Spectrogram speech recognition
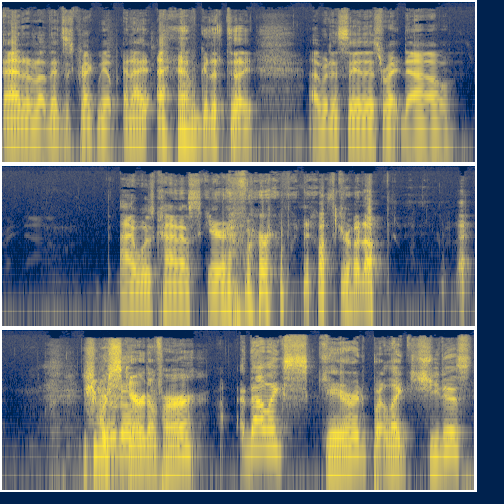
I don't know. That just cracked me up. And I, I am gonna tell you, I'm gonna say this right now. I was kind of scared of her when I was growing up. You were don't know. scared of her? Not like scared, but like she just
